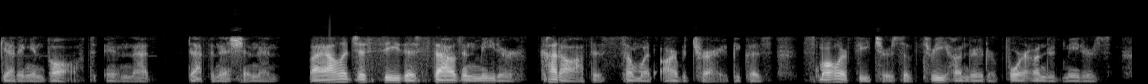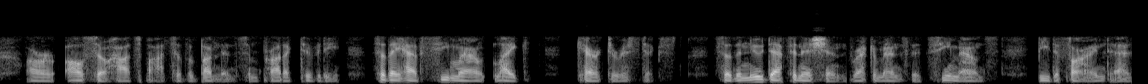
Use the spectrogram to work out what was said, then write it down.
getting involved in that definition. And biologists see this thousand meter cutoff as somewhat arbitrary because smaller features of 300 or 400 meters are also hotspots of abundance and productivity. So they have seamount-like characteristics. So the new definition recommends that seamounts be defined as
